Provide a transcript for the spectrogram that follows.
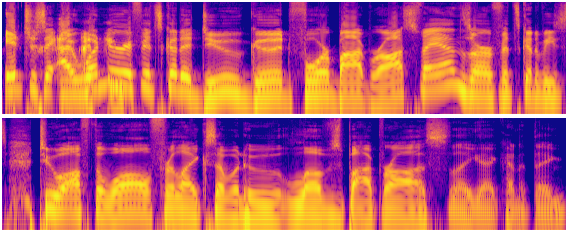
Interesting. I wonder think- if it's gonna do good for Bob Ross fans, or if it's gonna be too off the wall for like someone who loves Bob Ross, like that kind of thing.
